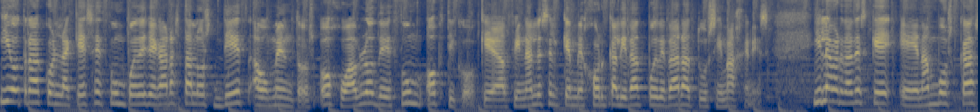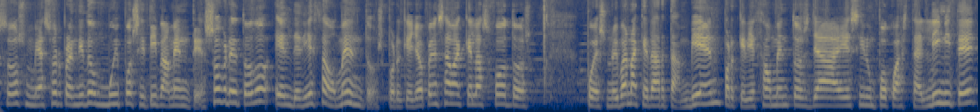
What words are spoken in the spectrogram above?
y otra con la que ese zoom puede llegar hasta los 10 aumentos. Ojo, hablo de zoom óptico, que al final es el que mejor calidad puede dar a tus imágenes. Y la verdad es que en ambos casos me ha sorprendido sorprendido muy positivamente, sobre todo el de 10 aumentos, porque yo pensaba que las fotos pues no iban a quedar tan bien, porque 10 aumentos ya es ir un poco hasta el límite,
